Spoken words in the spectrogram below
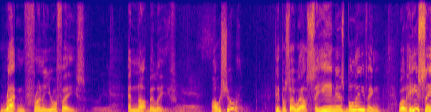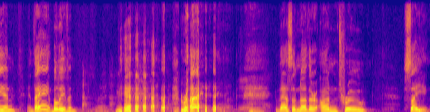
right in front of your face and not believe? Oh, sure. People say, well, seeing is believing. Well, he's seeing and they ain't believing. right? That's another untrue saying.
